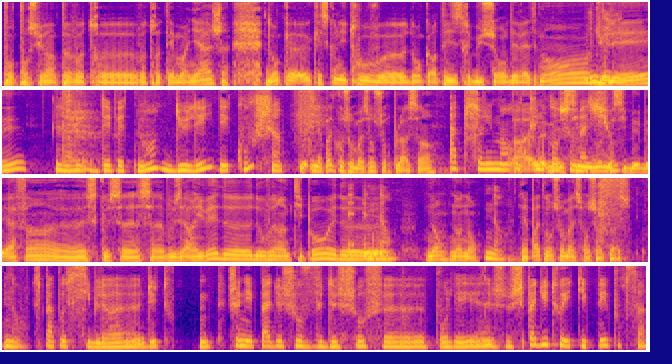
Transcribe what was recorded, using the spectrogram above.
pour poursuivre un peu votre votre témoignage. Donc, euh, qu'est-ce qu'on y trouve euh, donc en distribution des vêtements, du lait? Des vêtements, du lait, des couches. Il n'y a pas de consommation sur place, hein Absolument ah, aucune consommation. Si, si, bébé a faim, euh, est-ce que ça, ça vous est arrivé d'ouvrir un petit pot et de Non. Non, non, non. Non. Il n'y a pas de consommation sur place. Non, c'est pas possible du tout. Je n'ai pas de chauffe de chauffe euh, pour les. Je, suis pas du tout équipée pour ça.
